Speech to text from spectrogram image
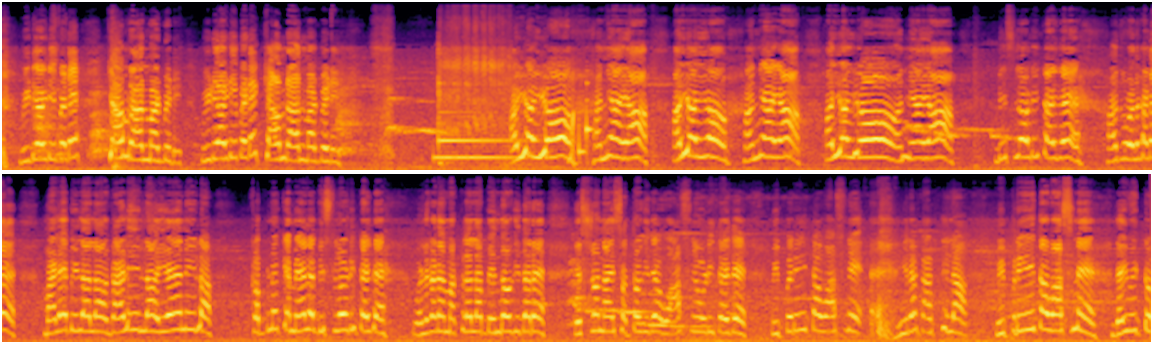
ವಿಡಿಯೋ ಹಿಡಿಬೇಡಿ, ಕ್ಯಾಮ್ರಾ ಆನ್ ಮಾಡಬೇಡಿ. ವಿಡಿಯೋ ಹಿಡಿಬೇಡಿ, ಕ್ಯಾಮ್ರಾ ಆನ್ ಮಾಡಬೇಡಿ. ಅಯ್ಯೋ ಅಯ್ಯೋ ಅನ್ಯಾಯ, ಅಯ್ಯಯ್ಯೋ ಅಯ್ಯೋ ಅನ್ಯಾಯ. ಅಯ್ಯೋ ಅಯ್ಯೋ ಅನ್ಯಾಯ. ಬಿಸಿಲು ಹೊಡಿತಾ ಇದೆ. ಅದ್ರ ಒಳಗಡೆ ಮಳೆ ಬೀಳಲ್ಲ, ಗಾಳಿ ಇಲ್ಲ, ಏನೂ ಇಲ್ಲ. ಕಬ್ಬಿಣಕ್ಕೆ ಮೇಲೆ ಬಿಸಿಲು ಹೊಡಿತಾ ಇದೆ. ಒಳಗಡೆ ಮಕ್ಕಳೆಲ್ಲ ಬೆಂದೋಗಿದ್ದಾರೆ. ಎಷ್ಟೋ ನಾಯಿ ಸತ್ತೋಗಿದೆ, ವಾಸನೆ ಹೊಡಿತಾ ಇದೆ. ವಿಪರೀತ ವಾಸನೆ. ಇರಕ್ಕಾಗ್ತಿಲ್ಲ. ವಿಪರೀತ ವಾಸನೆ. ದಯವಿಟ್ಟು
